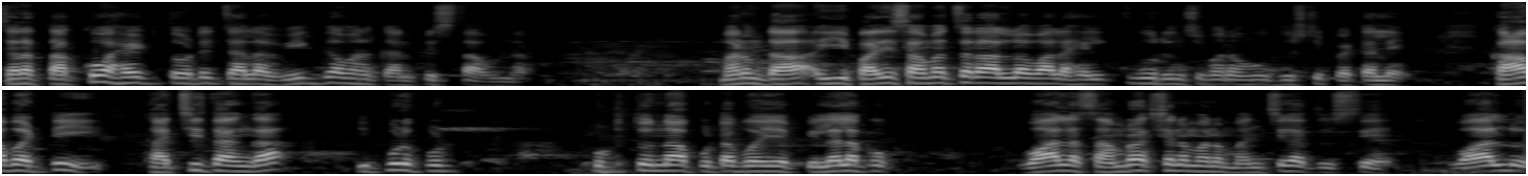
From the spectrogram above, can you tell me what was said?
చాలా తక్కువ హైట్ తోటి చాలా వీక్గా మనకు కనిపిస్తూ ఉన్నారు. మనం దా ఈ పది సంవత్సరాల్లో వాళ్ళ హెల్త్ గురించి మనము దృష్టి పెట్టలేం. కాబట్టి ఖచ్చితంగా ఇప్పుడు పుట్ పుట్టుతున్న పుట్టబోయే పిల్లలకు వాళ్ళ సంరక్షణ మనం మంచిగా చూస్తే వాళ్ళు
